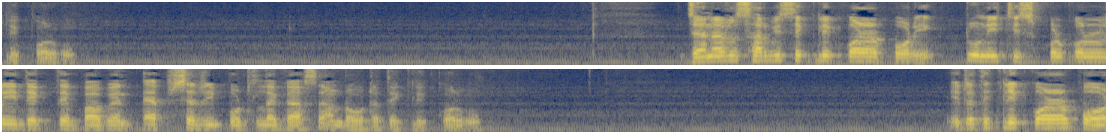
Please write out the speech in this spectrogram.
ক্লিক করব। জেনারেল সার্ভিসে ক্লিক করার পর একটু নিচে স্ক্রল করলেই দেখতে পাবেন অ্যাপসের রিপোর্ট লেখা আছে, আমরা ওটাতে ক্লিক করব। এটাতে ক্লিক করার পর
